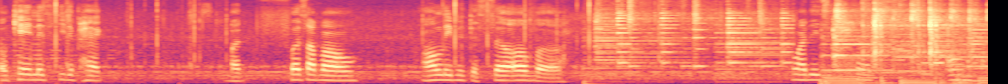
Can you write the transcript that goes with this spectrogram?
Okay, let's see the pack. But first of all, I'll limit the server. What is that? Oh my.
